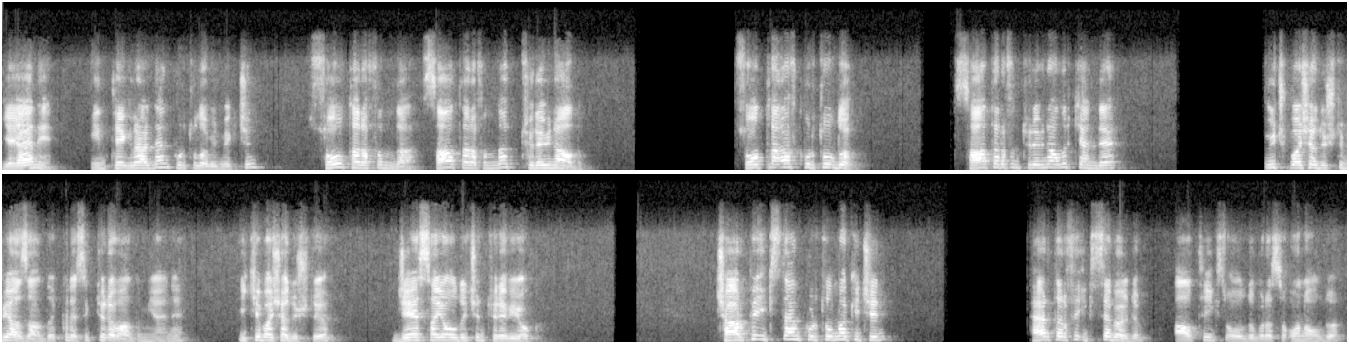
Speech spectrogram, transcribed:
yani integralden kurtulabilmek için sol tarafında sağ tarafında türevini aldım. Sol taraf kurtuldu. Sağ tarafın türevini alırken de 3 başa düştü bir azaldı. Klasik türev aldım yani. 2 başa düştü. C sayı olduğu için türevi yok. Çarpı x'ten kurtulmak için her tarafı x'e böldüm. 6x oldu. Burası 10 oldu.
